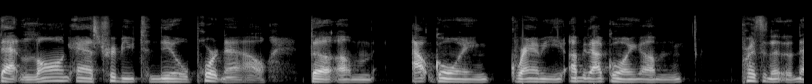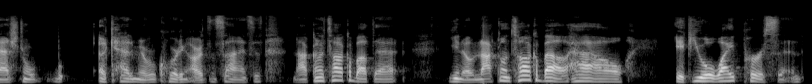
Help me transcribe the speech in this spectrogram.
that long ass tribute to Neil Portnow, the, um, outgoing Grammy, I mean, outgoing, um, president of the National Academy of Recording Arts and Sciences. Not going to talk about that. You know, not going to talk about how if you're a white person,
